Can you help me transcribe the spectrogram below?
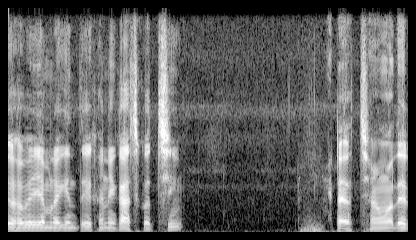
এভাবেই আমরা কিন্তু এখানে কাজ করছি। এটা হচ্ছে আমাদের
